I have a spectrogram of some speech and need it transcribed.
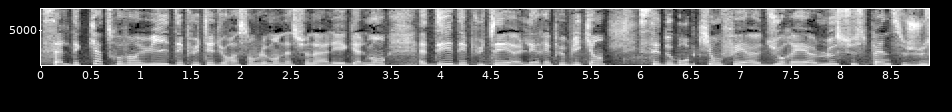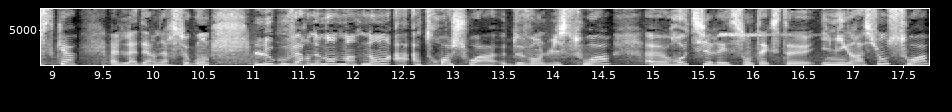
celle des 88 députés du Rassemblement national et également des députés les Républicains. Ces deux groupes qui ont fait durer le suspense jusqu'à la dernière seconde. Le gouvernement maintenant a, trois choix devant lui soit retirer son texte immigration, soit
